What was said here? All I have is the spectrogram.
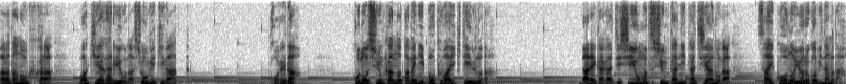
体の奥から湧き上がるような衝撃があった。これだ。この瞬間のために僕は生きているのだ。誰かが自信を持つ瞬間に立ち会うのが最高の喜びなのだ。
